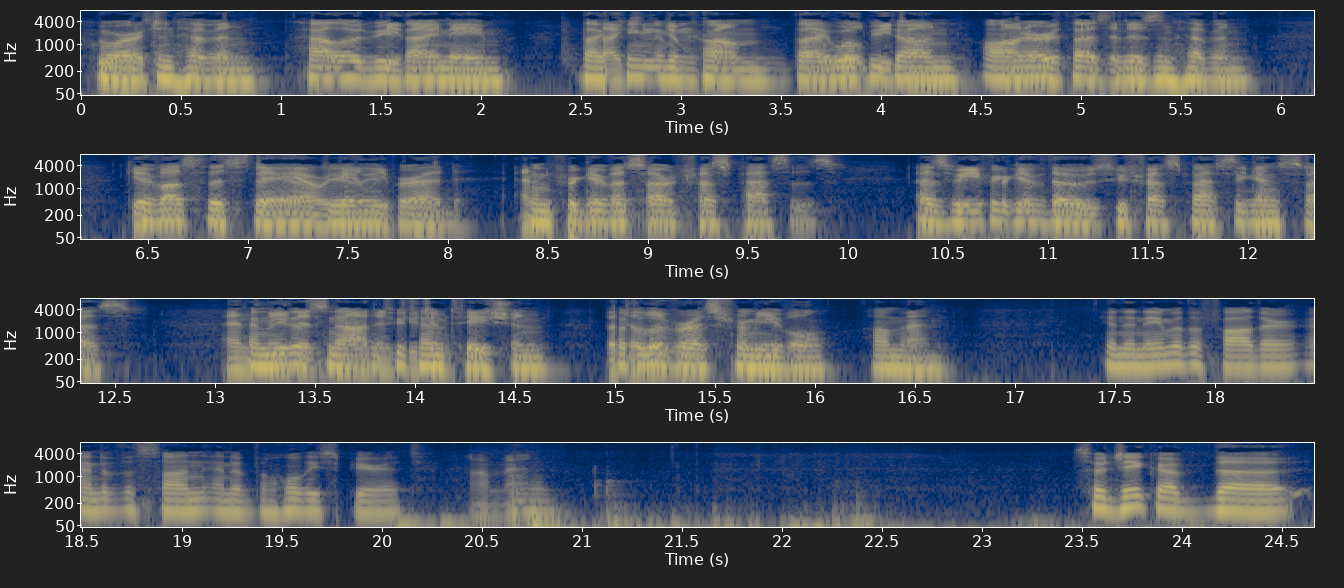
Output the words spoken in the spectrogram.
who art in heaven, hallowed be thy name. Thy kingdom come, thy will be done, on earth as it is in heaven. Give us this day our daily bread, and forgive us our trespasses, as we forgive those who trespass against us. And lead us not into temptation, but deliver us from evil. Amen. In the name of the Father, and of the Son, and of the Holy Spirit. Amen. So, Jacob, the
